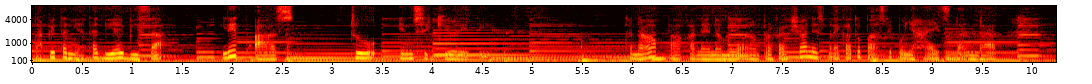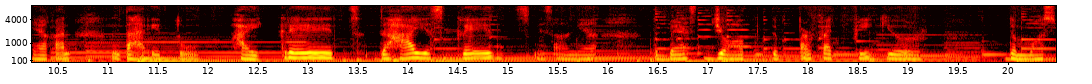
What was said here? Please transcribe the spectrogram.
tapi ternyata dia bisa lead us to insecurity. Kenapa? Karena yang namanya orang perfeksionis mereka tuh pasti punya high standard. Ya kan? Entah itu high grade the highest grades misalnya the best job the perfect figure the most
